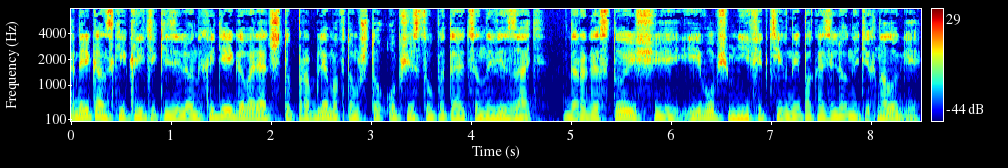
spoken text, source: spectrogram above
Американские критики зеленых идей говорят, что проблема в том, что обществу пытаются навязать дорогостоящие и, в общем, неэффективные пока зеленые технологии.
